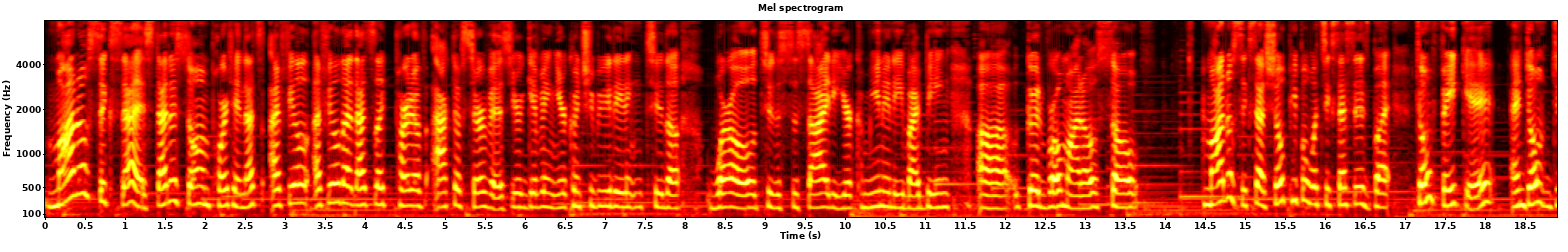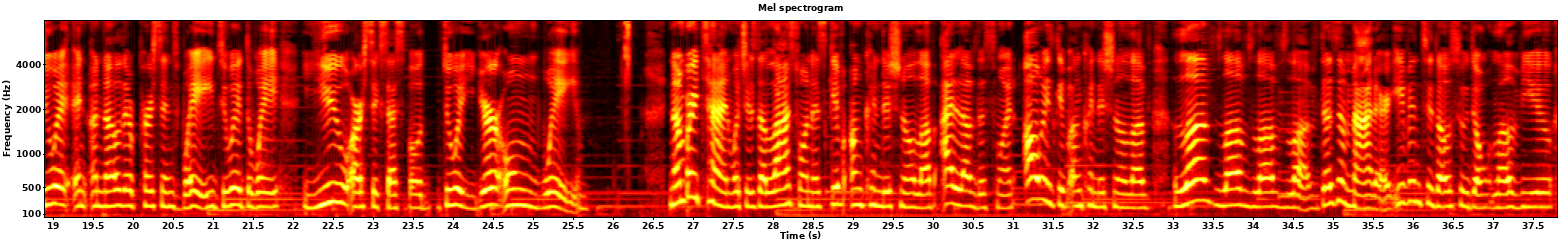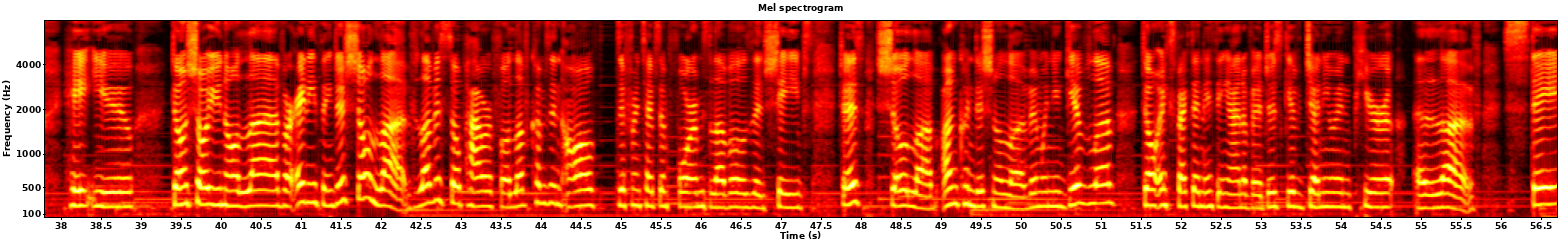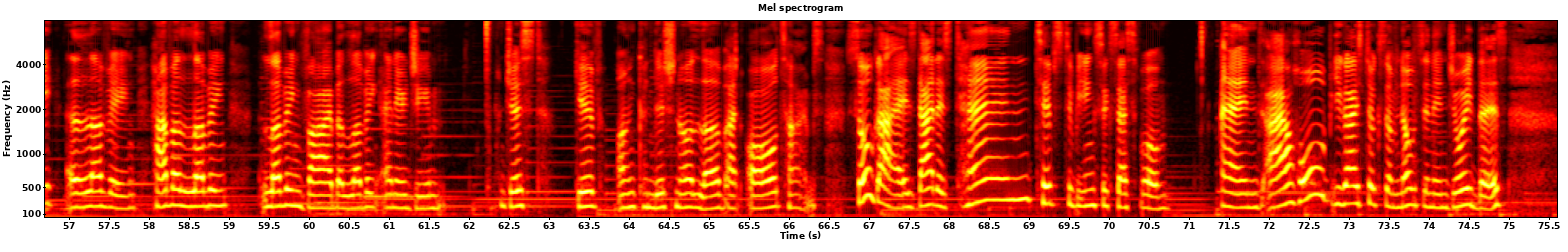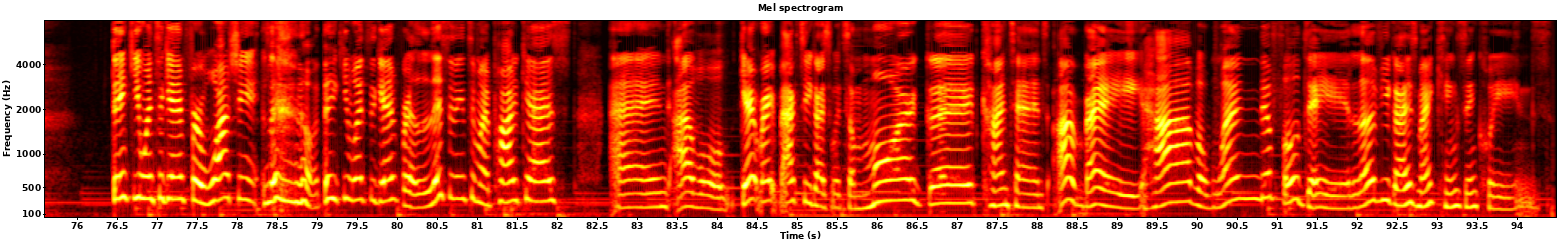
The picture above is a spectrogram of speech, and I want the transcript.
Model success. That is so important. That's I feel I feel that that's like part of active service. You're giving, you're contributing to the world, to the society, your community by being a good role model. So model success. Show people what success is, but don't fake it and don't do it in another person's way. Do it the way you are successful. Do it your own way. Number 10, which is the last one, is give unconditional love. I love this one. Always give unconditional love. Love, love, love, love. Doesn't matter. Even to those who don't love you, hate you, don't show you no love or anything. Just show love. Love is so powerful. Love comes in all different types of forms, levels, and shapes. Just show love, unconditional love. And when you give love, don't expect anything out of it. Just give genuine, pure love. Stay loving. Have a loving, loving vibe, a loving energy. Just give unconditional love at all times. So, guys, that is 10 tips to being successful. And I hope you guys took some notes and enjoyed this. Thank you once again for watching. no, thank you once again for listening to my podcast. And I will get right back to you guys with some more good content. All right. Have a wonderful day. Love you guys, my kings and queens.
